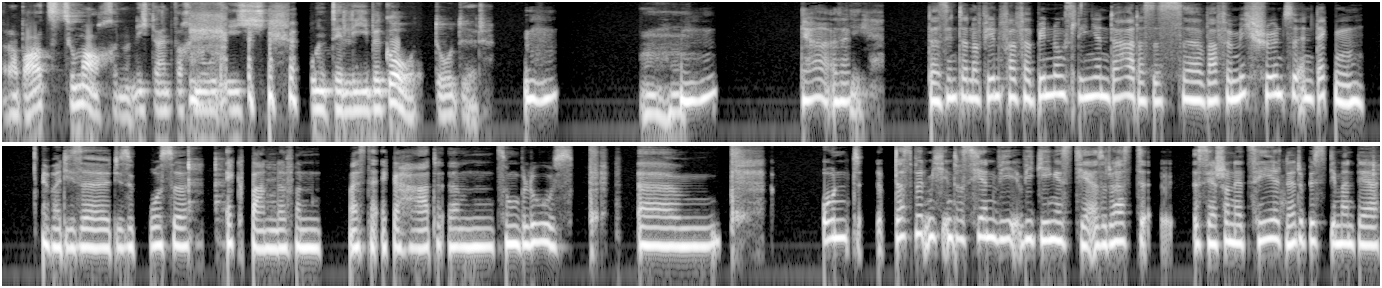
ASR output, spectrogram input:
Rabatt zu machen und nicht einfach nur ich und der liebe Gott. Gott, oder? Mhm. Mhm. Mhm. Ja, also da sind dann auf jeden Fall Verbindungslinien da. Das ist, äh, war für mich schön zu entdecken über diese, diese große Eckbande von Meister Eckehard ähm, zum Blues. Ähm, und das würde mich interessieren, wie, wie ging es dir? Also du hast es ja schon erzählt, ne? du bist jemand, der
